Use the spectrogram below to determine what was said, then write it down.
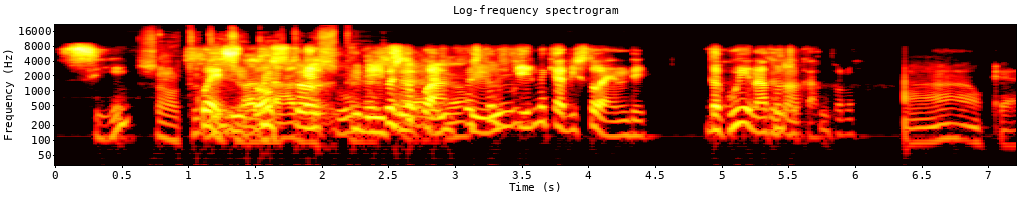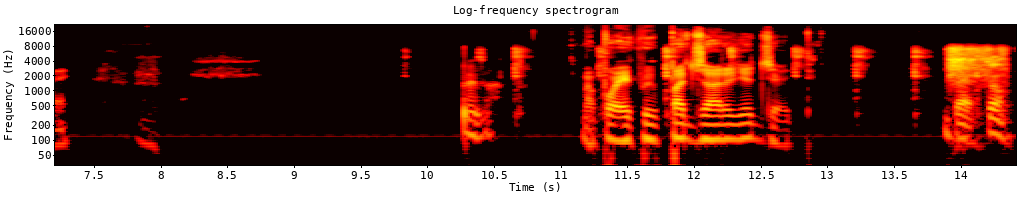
Sì, Sono tutti questo, ma è, questo il- si questo dice qua- è il questo è il film- che ha visto Andy, da cui è nato il Esatto. giocattolo. Ah, ok. Esatto. Ma puoi equipaggiare gli oggetti. Certo.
